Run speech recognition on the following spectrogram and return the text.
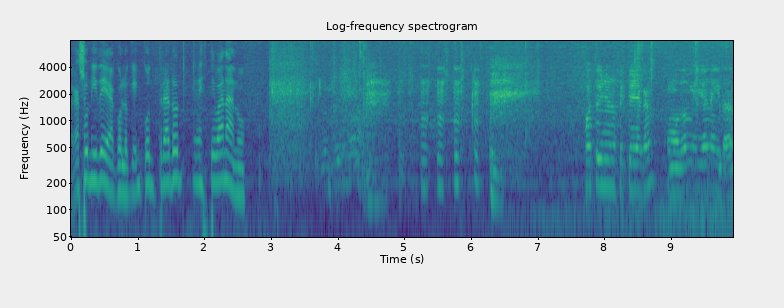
Hagas una idea con lo que encontraron en este banano. ¿Cuánto dinero efectivo hay acá? Como 2 millones y tal.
